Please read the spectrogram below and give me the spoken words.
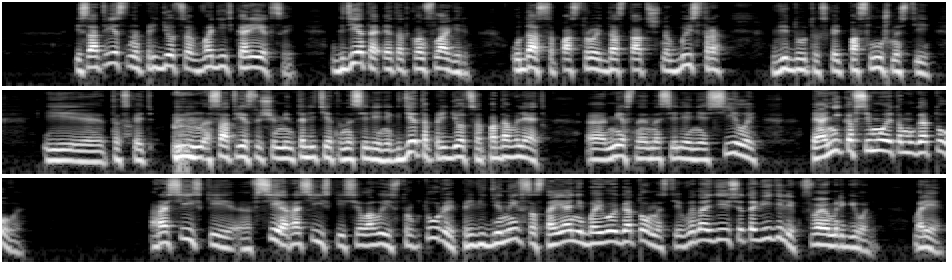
И, соответственно, придется вводить коррекции. Где-то этот концлагерь удастся построить достаточно быстро, ввиду, так сказать, послушности и, так сказать, соответствующего менталитета населения. Где-то придется подавлять э, местное население силой. И они ко всему этому готовы. Российские, все российские силовые структуры приведены в состояние боевой готовности. Вы, надеюсь, это видели в своем регионе, Мария?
